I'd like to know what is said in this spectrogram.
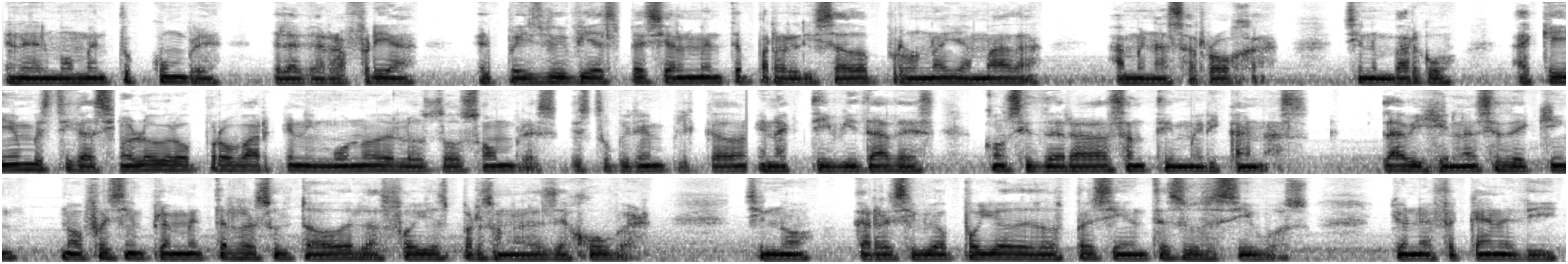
En el momento cumbre de la Guerra Fría, el país vivía especialmente paralizado por una llamada amenaza roja. Sin embargo, aquella investigación no logró probar que ninguno de los dos hombres estuviera implicado en actividades consideradas antiamericanas. La vigilancia de King no fue simplemente el resultado de las follas personales de Hoover, sino que recibió apoyo de dos presidentes sucesivos, John F. Kennedy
